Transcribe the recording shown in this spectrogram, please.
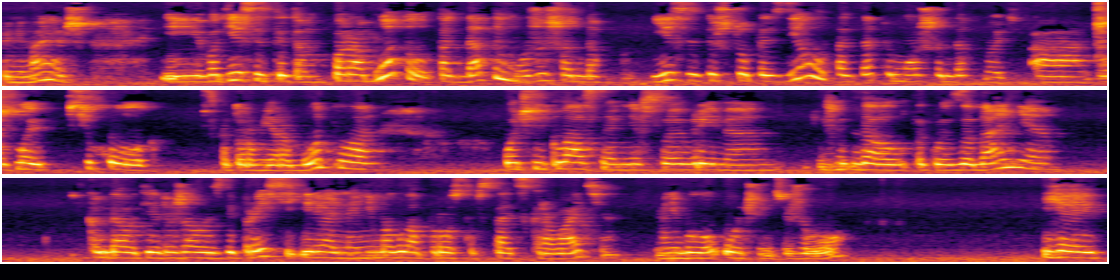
понимаешь? И вот если ты там поработал, тогда ты можешь отдохнуть. Если ты что-то сделал, тогда ты можешь отдохнуть. А вот мой психолог, с которым я работала, очень классное мне в свое время дал такое задание когда вот я лежала с депрессией и реально не могла просто встать с кровати, мне было очень тяжело. Я и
